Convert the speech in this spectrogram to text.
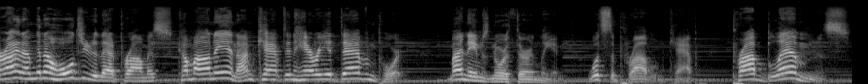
right, I'm gonna hold you to that promise. Come on in, I'm Captain Harriet Davenport. My name's Northernlion. What's the problem, Cap? Problems!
